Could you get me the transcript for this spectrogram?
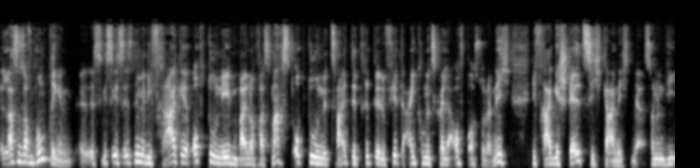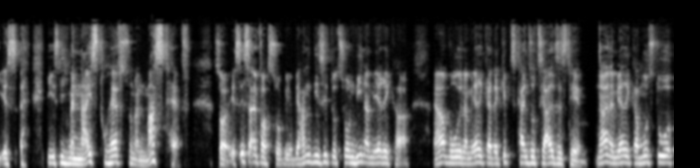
lass uns auf den Punkt bringen. Es, es, es ist nicht mehr die Frage, ob du nebenbei noch was machst, ob du eine zweite, dritte oder vierte Einkommensquelle aufbaust oder nicht. Die Frage stellt sich gar nicht mehr, sondern die ist, die ist nicht mehr nice to have, sondern must have. So, es ist einfach so. Wir, wir haben die Situation wie in Amerika, ja, wo in Amerika, da gibt's kein Sozialsystem. Ja, in Amerika musst du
